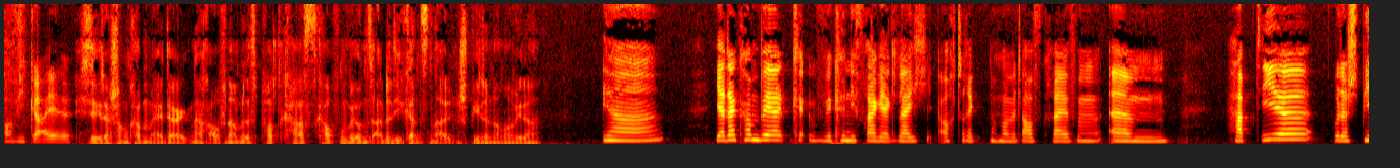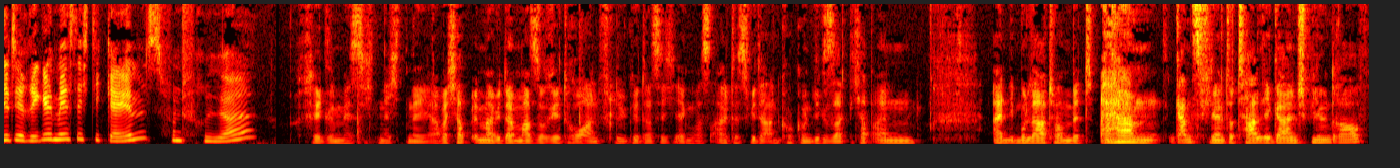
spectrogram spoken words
Oh, wie geil. Ich sehe da schon kommen, ey, direkt nach Aufnahme des Podcasts kaufen wir uns alle die ganzen alten Spiele nochmal wieder. Ja. Ja, da kommen wir. Wir können die Frage ja gleich auch direkt nochmal mit aufgreifen. Ähm, habt ihr oder spielt ihr regelmäßig die Games von früher? Regelmäßig nicht, nee. Aber ich habe immer wieder mal so Retro-Anflüge, dass ich irgendwas Altes wieder angucke. Und wie gesagt, ich habe einen, einen Emulator mit ähm, ganz vielen total legalen Spielen drauf,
